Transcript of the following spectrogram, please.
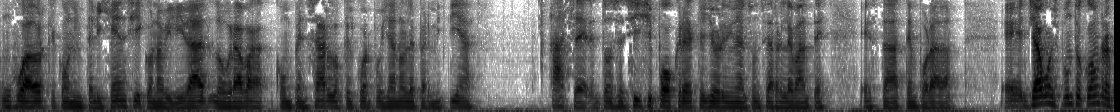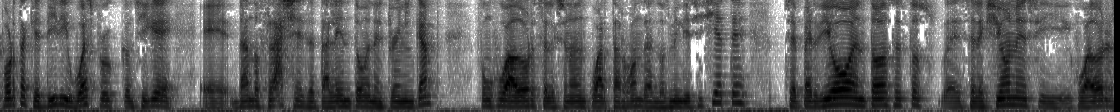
un jugador que con inteligencia y con habilidad lograba compensar lo que el cuerpo ya no le permitía hacer. Entonces sí, sí puedo creer que Jordi Nelson sea relevante esta temporada. Eh, Jaguars.com reporta que Didi Westbrook consigue eh, dando flashes de talento en el training camp. Fue un jugador seleccionado en cuarta ronda del 2017. Se perdió en todas estas selecciones y jugadores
